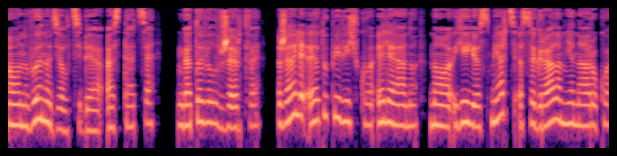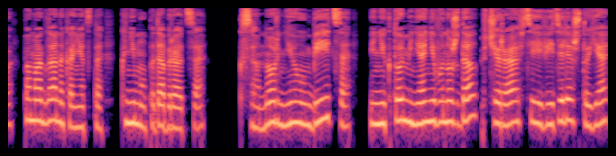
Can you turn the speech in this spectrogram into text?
Он вынудил тебя остаться, готовил в жертвы. Жаль эту певичку, Элиану, но ее смерть сыграла мне на руку, помогла наконец-то к нему подобраться. Ксанор не убийца, и никто меня не вынуждал. Вчера все видели, что я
